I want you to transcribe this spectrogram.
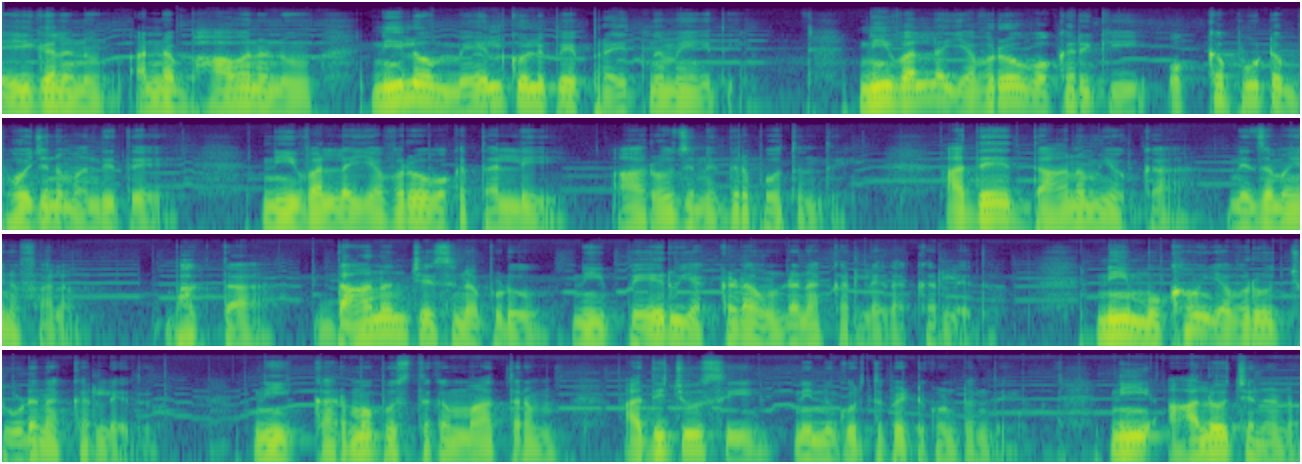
చేయగలను అన్న భావనను నీలో మేల్కొలిపే ప్రయత్నమే ఇది. నీ వల్ల ఎవరో ఒకరికి ఒక్క పూట భోజనం అందితే నీ వల్ల ఎవరో ఒక తల్లి ఆ రోజు నిద్రపోతుంది. అదే దానం యొక్క నిజమైన ఫలం. భక్త దానం చేసినప్పుడు నీ పేరు ఎక్కడా ఉండనక్కర్లేదు అక్కర్లేదు. నీ ముఖం ఎవరూ చూడనక్కర్లేదు. నీ కర్మ పుస్తకం మాత్రం అది చూసి నిన్ను గుర్తుపెట్టుకుంటుంది. నీ ఆలోచనను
